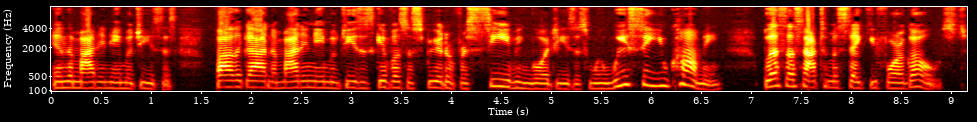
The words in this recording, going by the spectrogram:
in the mighty name of Jesus. Father God, in the mighty name of Jesus, give us a spirit of receiving, Lord Jesus. When we see you coming, bless us not to mistake you for a ghost.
